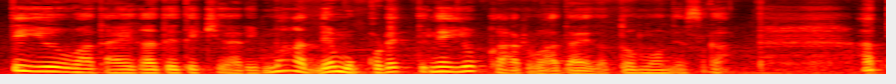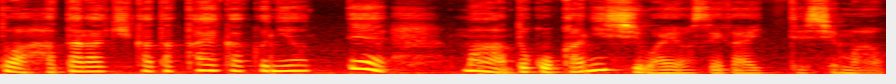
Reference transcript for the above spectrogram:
っていう話題が出てきたりまあでもこれってねよくある話題だと思うんですがあとは働き方改革によってまあどこかにしわ寄せがいってしまう。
